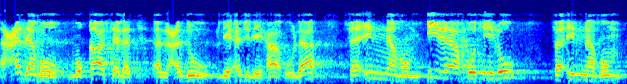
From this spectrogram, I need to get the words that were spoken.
عدم مقاتلة العدو لأجل هؤلاء فإنهم إذا قتلوا فإنهم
